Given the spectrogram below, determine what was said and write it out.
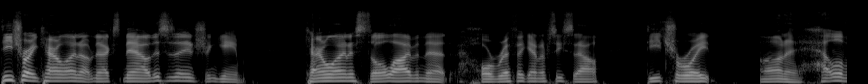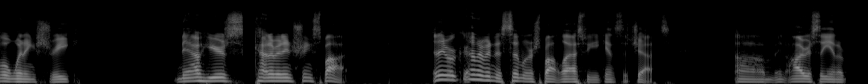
Detroit and Carolina up next. Now, this is an interesting game. Carolina's still alive in that horrific NFC South. Detroit on a hell of a winning streak. Now here's kind of an interesting spot. And they were kind of in a similar spot last week against the Jets. Um, and obviously in a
